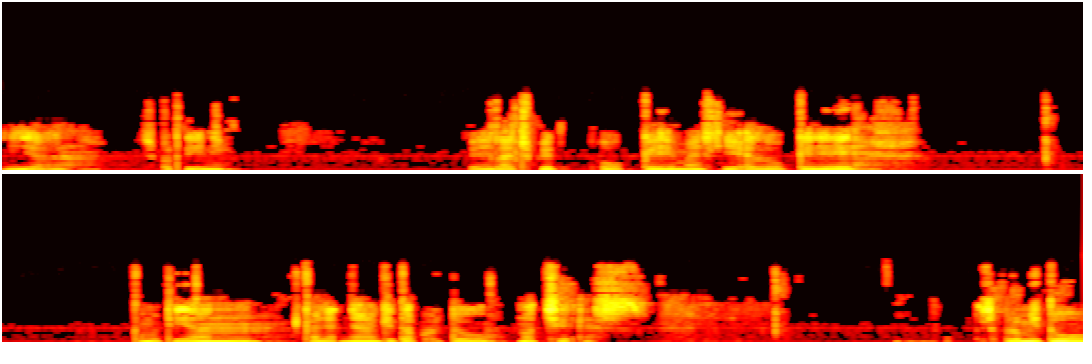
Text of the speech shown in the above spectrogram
Iya seperti ini. Oke Lightspeed oke MySQL oke kemudian kayaknya kita butuh Node.js sebelum itu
